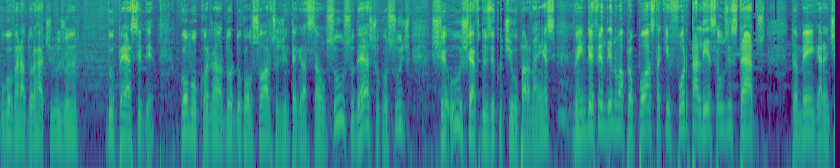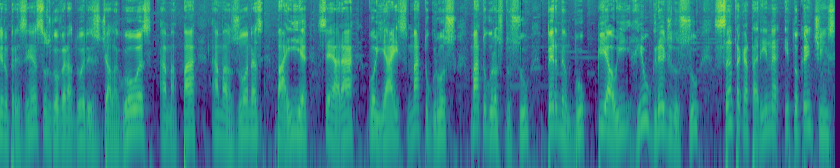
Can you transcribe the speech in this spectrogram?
o governador Ratinho Júnior do PSD. Como coordenador do consórcio de integração Sul-Sudeste, o COSUD, o chefe do executivo paranaense vem defendendo uma proposta que fortaleça os estados. Também garantiram presença os governadores de Alagoas, Amapá, Amazonas, Bahia, Ceará, Goiás, Mato Grosso, Mato Grosso do Sul, Pernambuco, Piauí, Rio Grande do Sul, Santa Catarina e Tocantins,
